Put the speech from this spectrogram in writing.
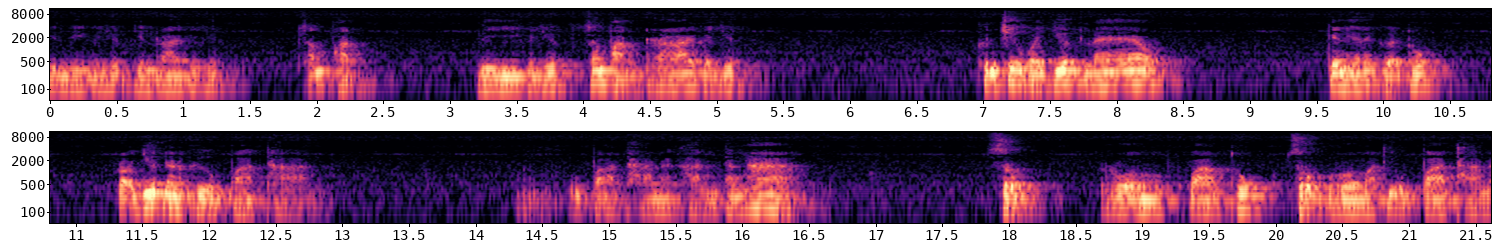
ยินดีก็ยึด ยินร้ายก็ยึด สัมผัส ดีก็ยึด สัมผัสร้ายก็ยึด ขึ้นชื่อว่ายึดแล้ว เป็นเหตุให้เกิดทุกข์เพราะยึดนั่นคืออุปาทาน อุปาทานขันทั้งห้าสรุปรวมความทุกข์สรุปรวมมาที่อุปาทาน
